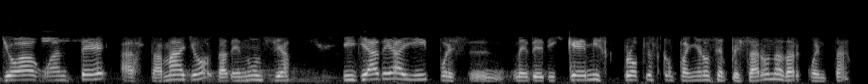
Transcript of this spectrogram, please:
yo aguanté hasta mayo la denuncia y ya de ahí pues eh, me dediqué, mis propios compañeros empezaron a dar cuenta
